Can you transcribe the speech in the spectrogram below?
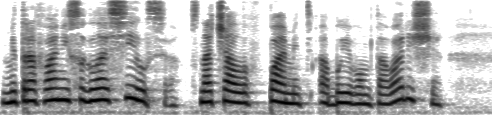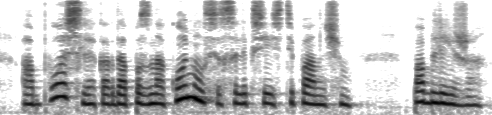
Митрофаний согласился, сначала в память о боевом товарище, а после, когда познакомился с Алексеем Степановичем, поближе –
